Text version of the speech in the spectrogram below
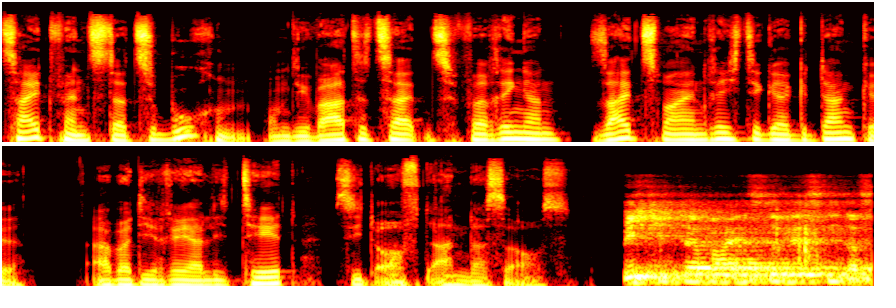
Zeitfenster zu buchen, um die Wartezeiten zu verringern, sei zwar ein richtiger Gedanke, aber die Realität sieht oft anders aus. Wichtig dabei ist zu wissen, dass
